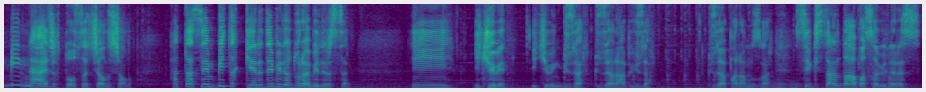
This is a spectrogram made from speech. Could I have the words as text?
Minnacık da olsa çalışalım. Hatta sen bir tık geride bile durabilirsin. İyi. 2000. 2000 güzel. Güzel abi güzel. Güzel paramız var. 8 tane daha basabiliriz.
